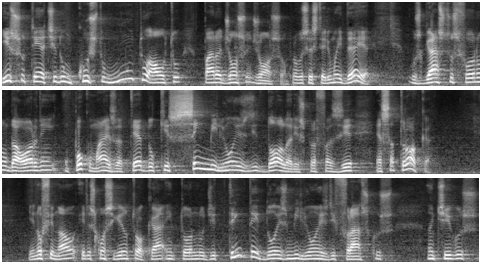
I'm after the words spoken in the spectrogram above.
isso tenha tido um custo muito alto para Johnson Johnson. Para vocês terem uma ideia, os gastos foram da ordem um pouco mais até do que 100 milhões de dólares para fazer essa troca. E no final eles conseguiram trocar em torno de 32 milhões de frascos antigos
